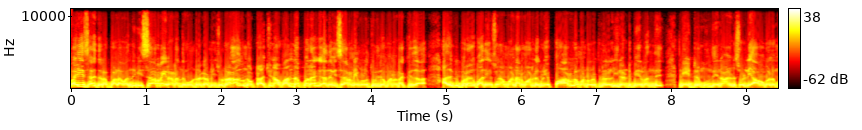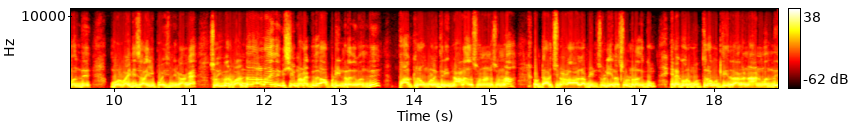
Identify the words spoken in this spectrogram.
வைத்தியசாலை தரப்பால வந்து விசாரணை நடந்து கொண்டிருக்கு அப்படின்னு சொல்றாங்க. அதுவும் டாக்டர் அர்ச்சுனா வந்த பிறகு அந்த விசாரணை இவ்வளவு துரிதமா நடக்குதா? அதுக்கு பிறகு பாத்தீங்கன்னு சொன்னா மன்னர் மாநில பாராளுமன்ற உறுப்பினர்கள் இரண்டு பேர் வந்து நேற்று முந்தைய நாள் சொல்லி அவங்களும் வந்து ஒரு வைத்தியசாலைக்கு போய் செஞ்சிருக்காங்க. சோ இவர் வந்ததால இந்த விஷயம் நடக்குது அப்படின்றது வந்து பாக்குறவங்களுக்கு தெரியும். நான் அதை சொன்னேன்னு சொன்னா டாக்டர் அர்ச்சுனோட ஆள் அப்படின்னு சொல்லி என்ன சொல்றதுக்கு இருக்கும் எனக்கு ஒரு முத்திரை குத்திடுறாங்க. நான் வந்து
